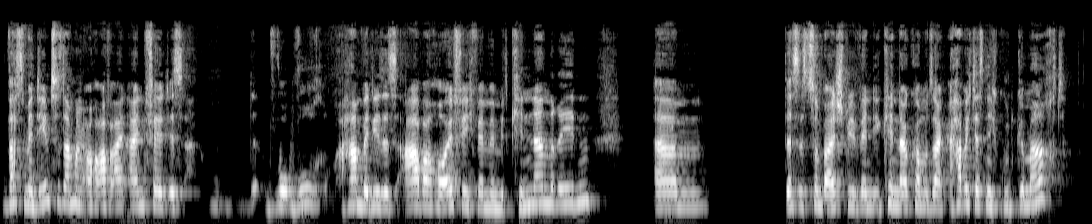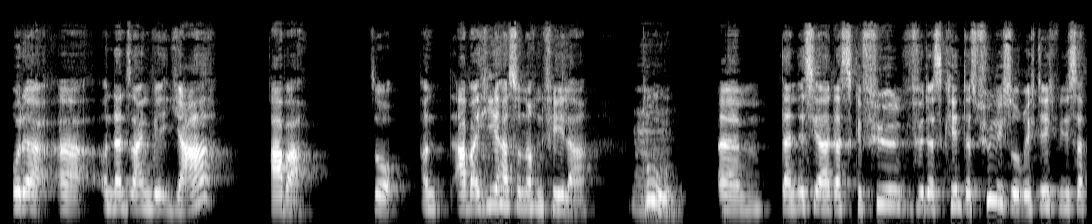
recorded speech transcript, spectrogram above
was mir in dem Zusammenhang auch auf ein, einfällt, ist, wo, wo haben wir dieses Aber häufig, wenn wir mit Kindern reden? Ähm, das ist zum Beispiel, wenn die Kinder kommen und sagen, habe ich das nicht gut gemacht? Oder äh, und dann sagen wir ja, aber so und aber hier hast du noch einen Fehler. Puh, mhm ähm, dann ist ja das Gefühl für das Kind, das fühle ich so richtig, wie dieser,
